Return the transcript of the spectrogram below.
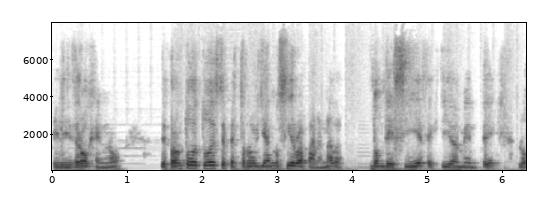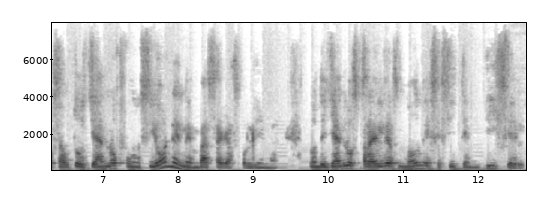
el hidrógeno, de pronto todo este petróleo ya no sirva para nada, donde sí efectivamente los autos ya no funcionen en base a gasolina, donde ya los trailers no necesiten diésel.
